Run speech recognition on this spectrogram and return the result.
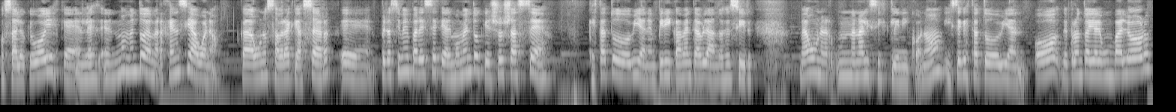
O sea, lo que voy es que en, un momento de emergencia, bueno, cada uno sabrá qué hacer, eh, pero sí me parece que al momento que yo ya sé que está todo bien, empíricamente hablando, es decir, me hago un análisis clínico, ¿no? Y sé que está todo bien. O de pronto hay algún valor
